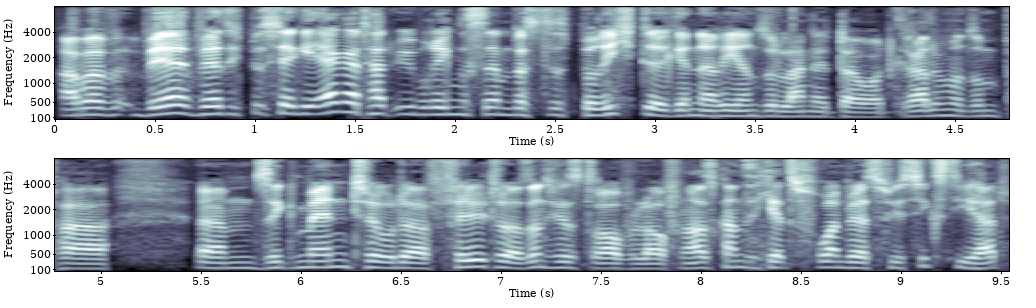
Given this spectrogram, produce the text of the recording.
Aber wer, wer sich bisher geärgert hat übrigens, ähm, dass das Berichte generieren so lange dauert, gerade wenn man so ein paar ähm, Segmente oder Filter oder sonstiges drauflaufen hat, das kann sich jetzt freuen, wer das 360 hat.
